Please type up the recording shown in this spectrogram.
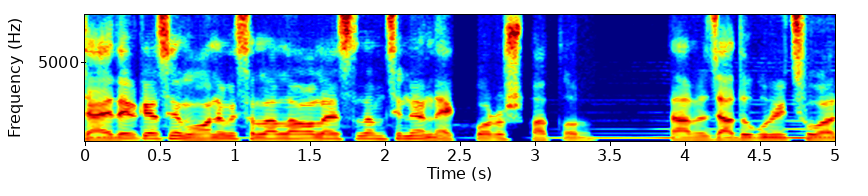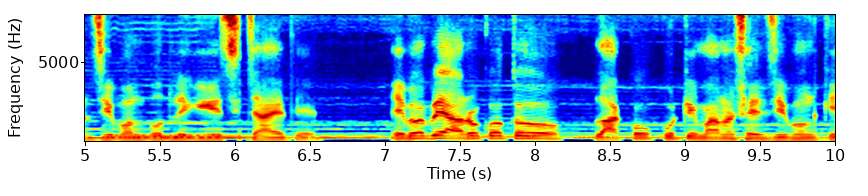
জায়েদের কাছে মহানবী সাল্লাহ আলাইসাল্লাম ছিলেন এক পরশ পাথর। তার জাদুকরি ছোঁয়ার জীবন বদলে গিয়েছে জায়দের এভাবে আরও কত লাখো কোটি মানুষের জীবনকে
